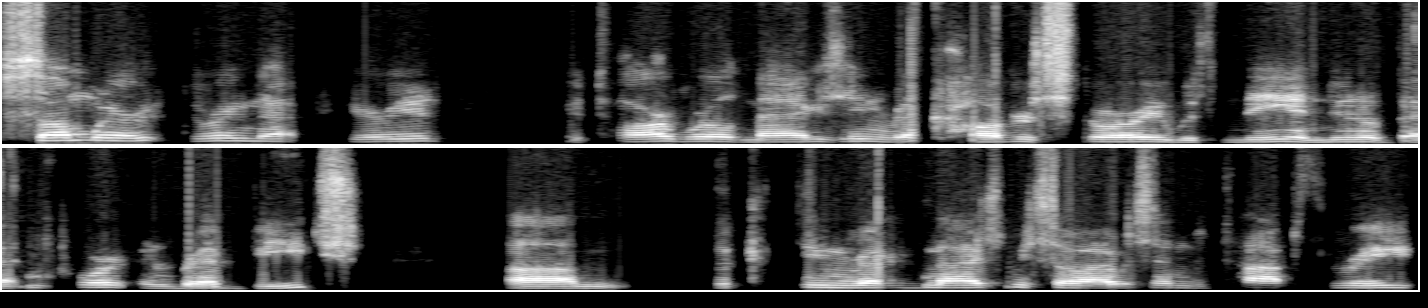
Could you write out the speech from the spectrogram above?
somewhere during that period, Guitar World magazine read cover story with me and Nuno Bettencourt and Reb Beach. Um, the team recognized me, so I was in the top three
